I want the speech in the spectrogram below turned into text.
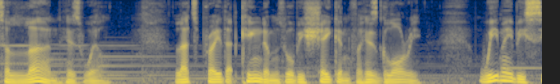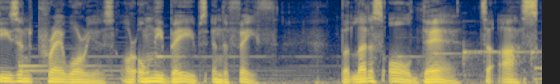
to learn His will. Let's pray that kingdoms will be shaken for His glory. We may be seasoned prayer warriors or only babes in the faith, but let us all dare to ask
